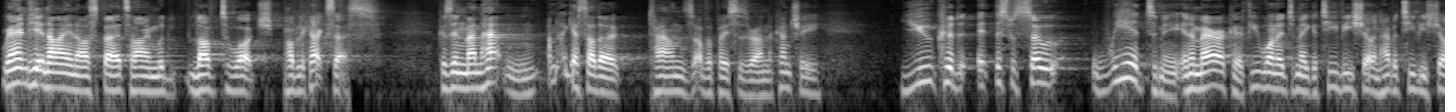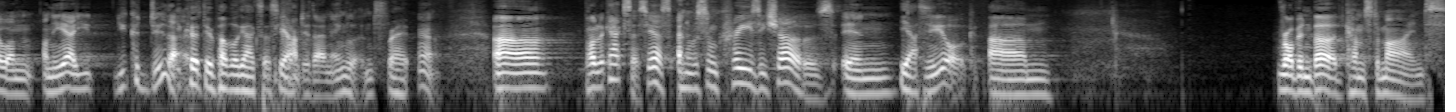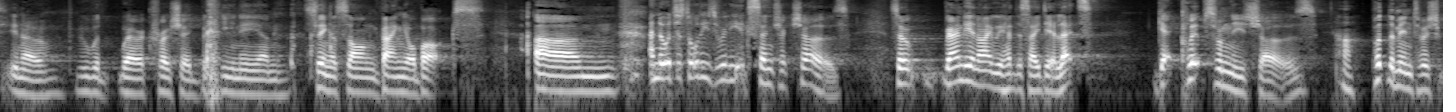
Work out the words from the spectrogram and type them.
Randy and I, in our spare time, would love to watch public access. Because in Manhattan, and I guess other towns, other places around the country, you could, it, this was so weird to me. In America, if you wanted to make a TV show and have a TV show on, on the air, you, you could do that. You could through public access. You Yeah. can't do that in England. Right. Yeah. Uh, public access, yes. And there were some crazy shows in Yes. New York. Um, Robin Byrd comes to mind, you know, who would wear a crocheted bikini and sing a song, Bang Your Box. Um, and there were just all these really eccentric shows. So Randy and I, we had this idea let's get clips from these shows, put them into a, sh-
